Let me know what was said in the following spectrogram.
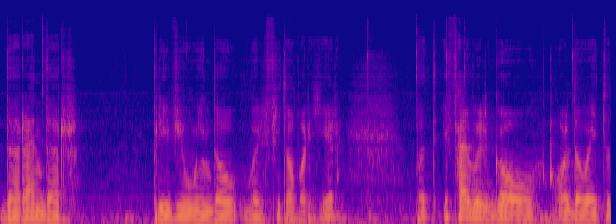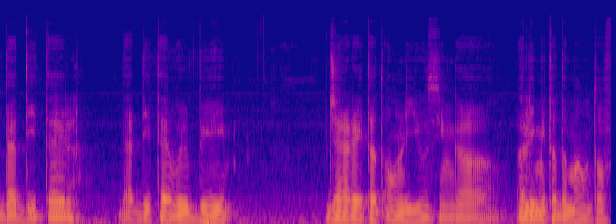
the render preview window will fit over here. But if I will go all the way to that detail that detail will be generated only using a, a limited amount of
